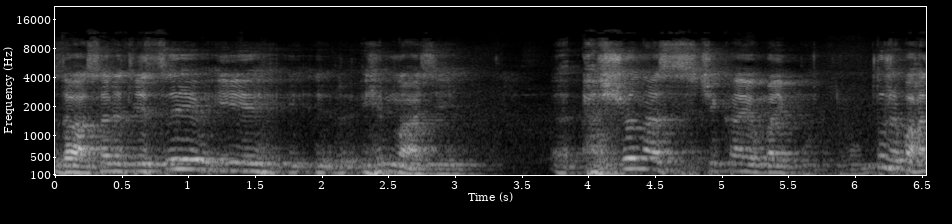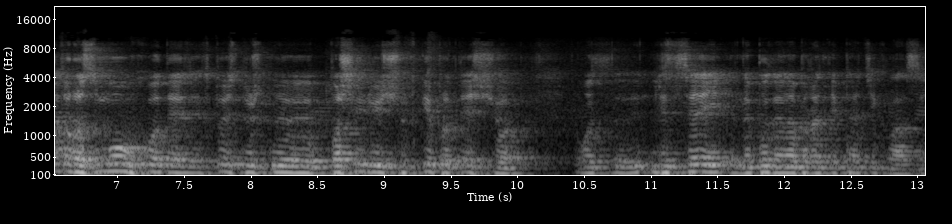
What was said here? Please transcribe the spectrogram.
Да, серед ліцеїв і. Е, Що нас чекає в майбутньому? Дуже багато розмов ходить, хтось е, поширює чутки про те, що от е, ліцей не буде набирати п'яті класи.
